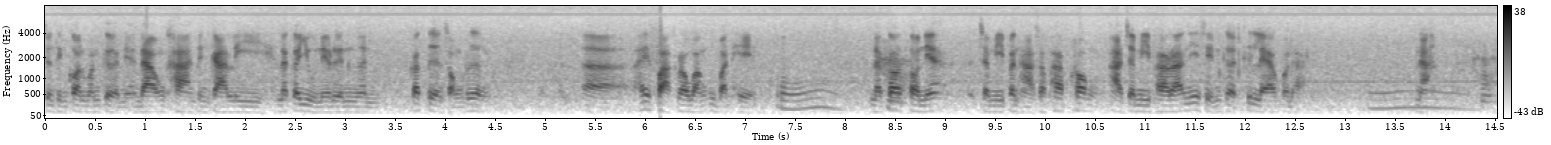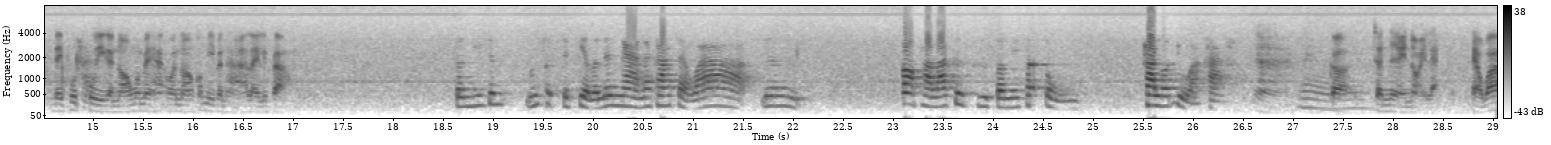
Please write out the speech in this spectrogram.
จนถึงก่อนวันเกิดเนี่ยดาวอังคารเป็นกาลี แล้วก็อยู่ในเรือนเงิน ก็เตือน 2 เรื่องเออให้ฝากระวังอุบัติเหตุ อืม แล้วก็ตอนเนี้ยจะมีปัญหาสภาพคล่อง อาจจะมีภาระหนี้สินเกิดขึ้นแล้วก็ได้อืมนะค่ะ ได้พูดคุยกับน้องบ้างไหมฮะว่าน้องเขามีปัญหาอะไรหรือเปล่า ตอนนี้จะรู้สึกจะเกี่ยวกับเรื่องงานนะคะ แต่ว่าเรื่องก็ภาระคือคือตอนนี้ก็ส่งค่ารถอยู่อะค่ะ อ่าอืมก็จะเหนื่อยหน่อยแหละ แต่ว่า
